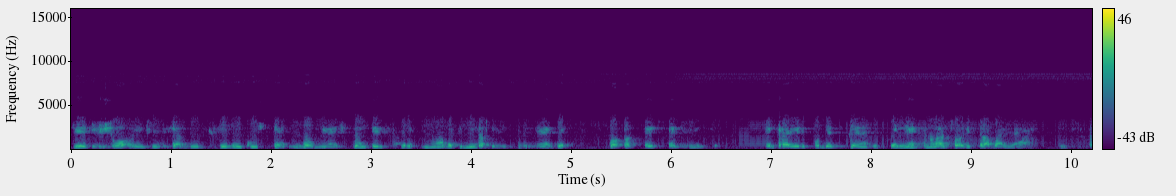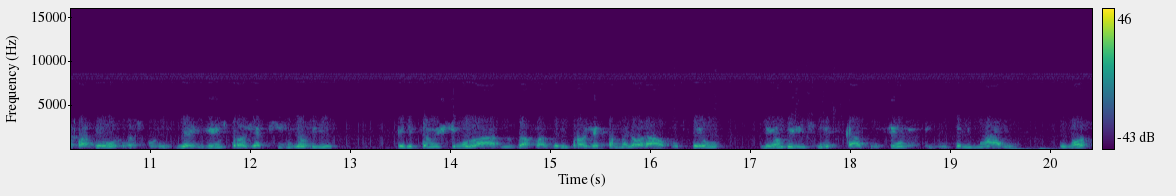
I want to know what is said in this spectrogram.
que esse jovem, que esse adulto que fez um curso técnico ao médico não tem que ser nada, que nunca teve experiência, possa ter experiência. E para ele poder ter essa experiência, não é só ele trabalhar, precisa fazer outras coisas. E aí vem os projetos de melhoria. Eles são estimulados a fazerem projetos para melhorar o seu meio ambiente. Nesse caso, desse ano, no seminário, o nosso,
